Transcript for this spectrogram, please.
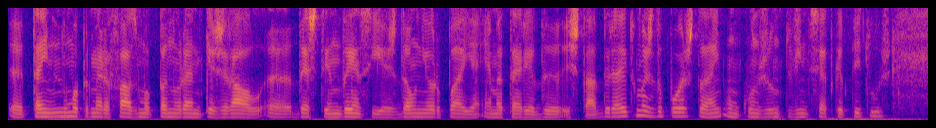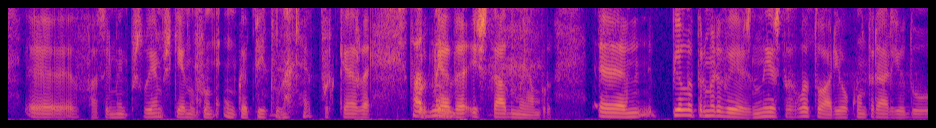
Uh, tem numa primeira fase uma panorâmica geral uh, das tendências da União Europeia em matéria de Estado de Direito, mas depois tem um conjunto de 27 capítulos. Uh, facilmente percebemos que é, no fundo, um capítulo por cada Estado, por membro. Cada Estado membro. pela primeira vez neste relatório, ao contrário do,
